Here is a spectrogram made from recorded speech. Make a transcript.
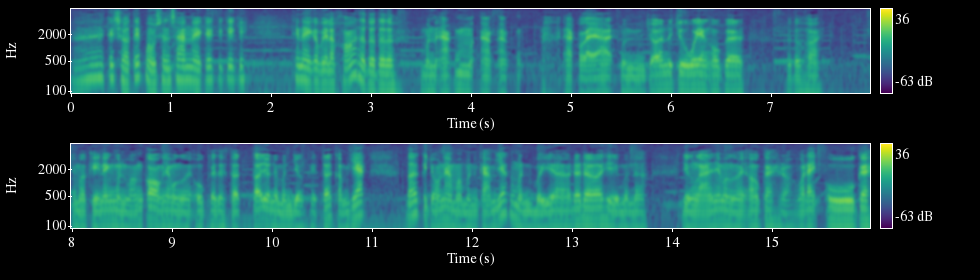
à, cái sờ tép màu xanh xanh này cái cái cái cái cái này có vẻ là khó. Từ từ từ từ. Mình ạc ạc ạc ạc lẹ mình cho nó chưa quen ok. Từ từ thôi nhưng mà kỹ năng mình vẫn còn nha mọi người. Ok tới, tới, chỗ này mình dừng thì tới cảm giác tới cái chỗ nào mà mình cảm giác mình bị ờ, đơ đơ thì mình ờ, dừng lại nha mọi người. Ok rồi qua đây. Ok.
